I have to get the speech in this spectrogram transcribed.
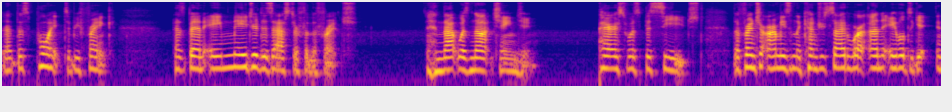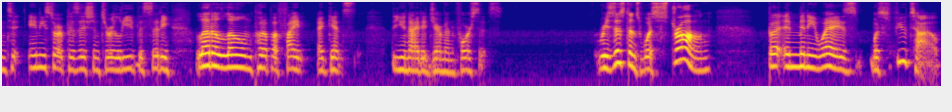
at this point, to be frank, has been a major disaster for the French, and that was not changing. Paris was besieged. The French armies in the countryside were unable to get into any sort of position to relieve the city, let alone put up a fight against the united German forces. Resistance was strong, but in many ways was futile.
